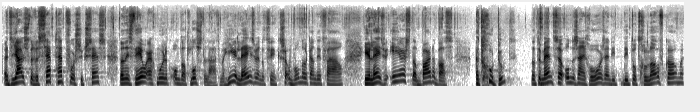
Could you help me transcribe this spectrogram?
het juiste recept hebt voor succes, dan is het heel erg moeilijk om dat los te laten. Maar hier lezen we, en dat vind ik zo wonderlijk aan dit verhaal, hier lezen we eerst dat Barnabas het goed doet. Dat de mensen onder zijn gehoor zijn die, die tot geloof komen.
